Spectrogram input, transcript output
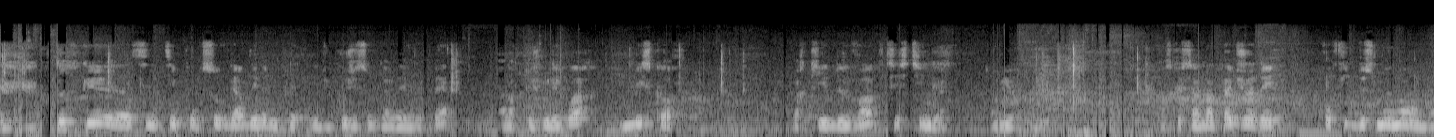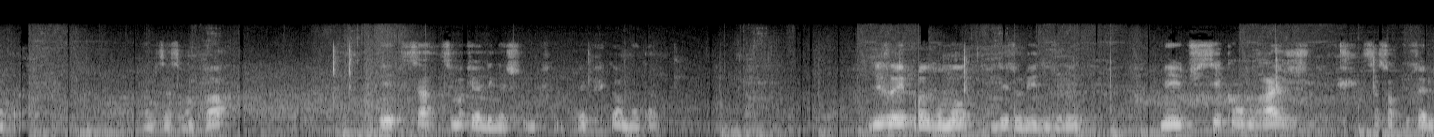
sauf que euh, c'était pour sauvegarder le replay. Et du coup, j'ai sauvegardé le replay alors que je voulais voir les scores. Alors qui est devant, c'est Stinger. Parce que ça va pas durer. Profite de ce moment. Comme ça, ça rentre pas. Et ça, c'est moi qui la dégage. Eh, putain, bâtard. Désolé pour le mot. Désolé, désolé. Mais tu sais, on rage, ça sort tout seul.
